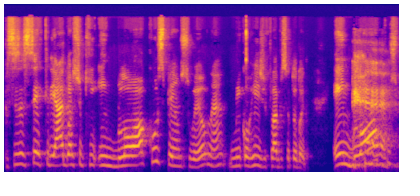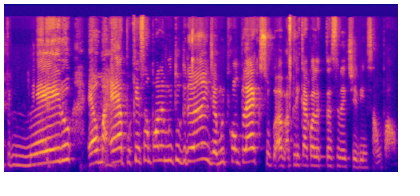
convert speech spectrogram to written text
Precisa ser criado, acho que em blocos, penso eu, né? Me corrige, Flávio, se eu estou doida em blocos primeiro. É, uma, é porque São Paulo é muito grande, é muito complexo aplicar coleta seletiva em São Paulo.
